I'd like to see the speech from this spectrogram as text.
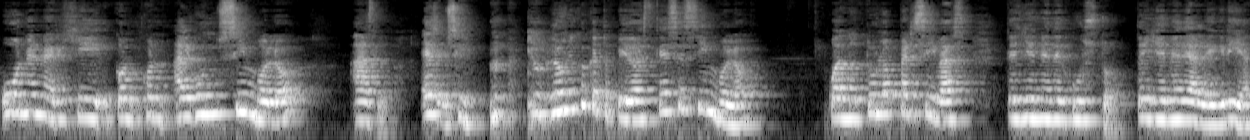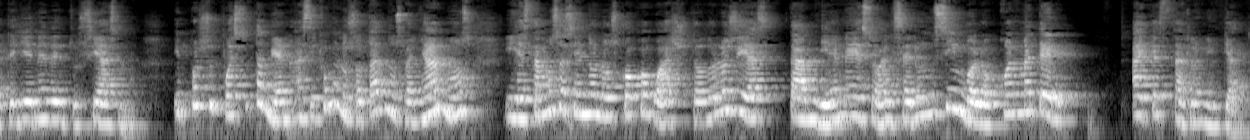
una energía, con, algún símbolo, hazlo. Es, sí, lo único que te pido es que ese símbolo, cuando tú lo percibas, te llene de gusto, te llene de alegría, te llene de entusiasmo. Y por supuesto también, así como nosotras nos bañamos y estamos haciéndonos coco wash todos los días, también eso, al ser un símbolo con materia, hay que estarlo limpiando.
